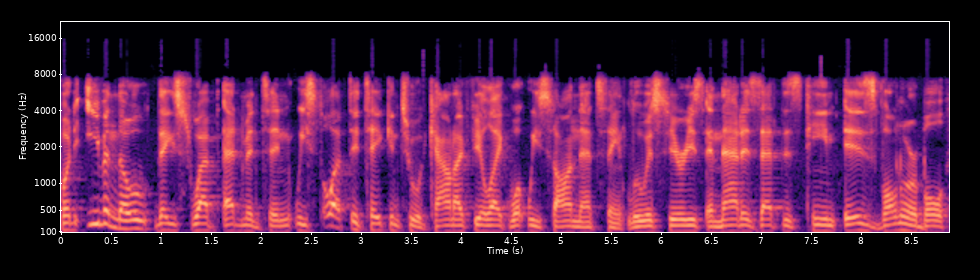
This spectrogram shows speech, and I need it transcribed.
But even though they swept Edmonton, we still have to take into account, I feel like, what we saw in that St. Louis series, and that is that this team is vulnerable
